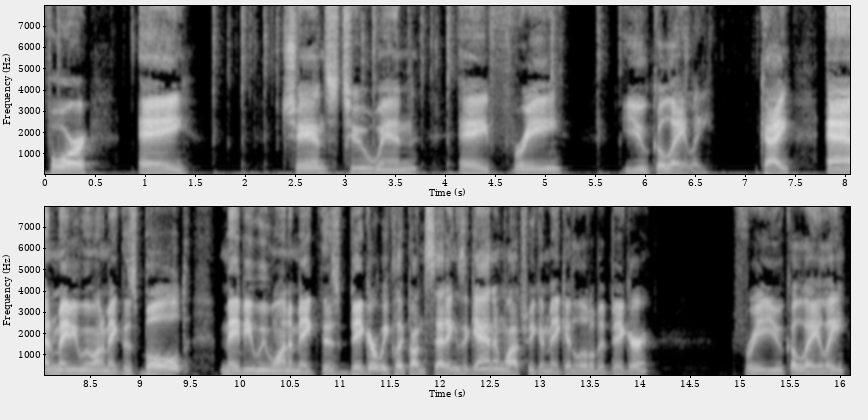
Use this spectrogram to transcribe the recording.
for a chance to win a free ukulele. Okay? And maybe we want to make this bold. Maybe we want to make this bigger. We clicked on settings again and watch, we can make it a little bit bigger. Free ukulele.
